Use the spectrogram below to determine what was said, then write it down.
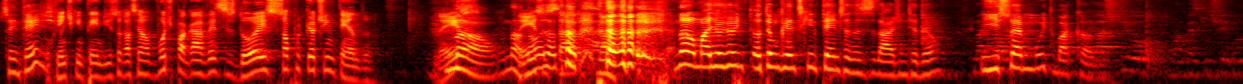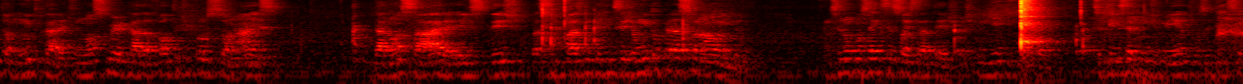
Você O entende? cliente que entende isso, fala assim, ó, vou te pagar vezes dois só porque eu te entendo. Não é isso? Não, não, Nem não, isso, eu sabe? tô- não, mas hoje eu, eu tenho clientes que entendem essa necessidade, entendeu? Mas E eu- isso é muito Eu bacana. acho que o- uma coisa que dificulta muito, cara, é que no nosso mercado, a falta de profissionais da nossa área, eles deixam, assim, fazem com que a gente seja muito operacional ainda. Você não consegue ser só estratégico, acho que ninguém aqui consegue. Você tem que ser atendimento, você tem que ser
